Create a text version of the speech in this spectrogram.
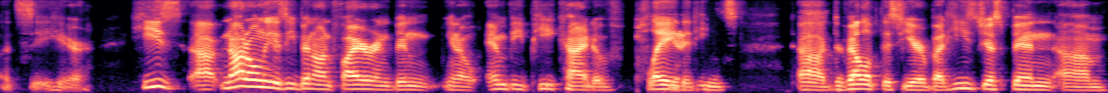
Let's see here. he's uh, not only has he been on fire and been you know MVP kind of play that he's uh, developed this year, but he's just been um,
